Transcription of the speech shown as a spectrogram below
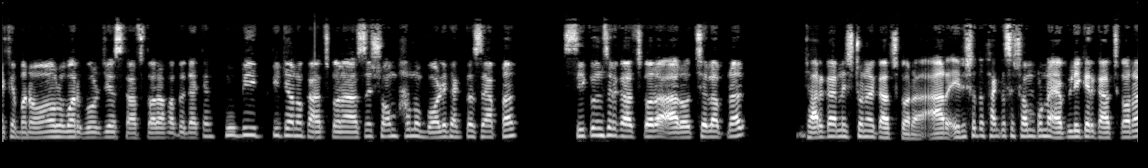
একেবারে অল ওভার গর্জিয়াস কাজ করা হবে দেখেন। খুবই পিটানো কাজ করা আছে সম্পূর্ণ বডি থাকতেছে আপনার সিকোয়েন্সের কাজ করা আর হচ্ছে আপনার ঝাড়খান্ড স্টোনের কাজ করা। আর এর সাথে থাকতেছে সম্পূর্ণ অ্যাপ্লিকের কাজ করা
